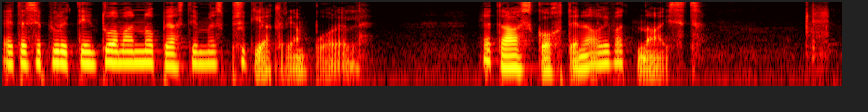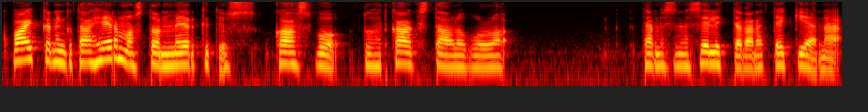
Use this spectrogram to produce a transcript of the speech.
että se pyrittiin tuomaan nopeasti myös psykiatrian puolelle. Ja taas kohteena olivat naiset vaikka niin tämä hermoston merkitys kasvoi 1800-luvulla tämmöisenä selittävänä tekijänä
